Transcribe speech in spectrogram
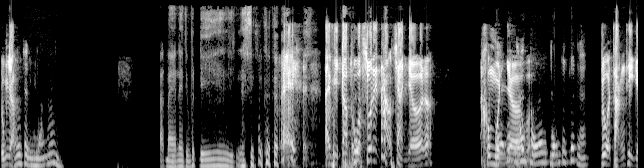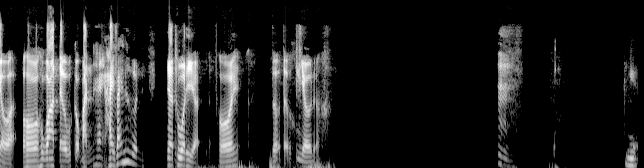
đúng nhở đâu trận bạn bè này thì vứt đi. Tại vì tao thua suốt nên tao cũng chả nhớ nữa. Tao không muốn nhớ. dụ thắng thì kiểu ồ hôm qua tớ với cậu bắn hay, hay vãi hơn mà thua thì thôi tớ tớ không nhớ nữa Nghĩa-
